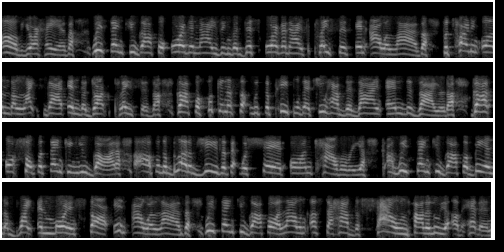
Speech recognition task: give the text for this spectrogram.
of your hands. Uh, we thank you, God, for organizing the disorganized places in our lives, uh, for turning on the lights, God, in the dark places. Uh, God, for hooking us up with the people that you have designed and desired. Uh, God, also for thanking you, God, for the blood of Jesus that was shed on Calvary. God, we thank you, God, for being the bright and morning star in our lives. We thank you, God, for allowing us to have the sound, hallelujah, of heaven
